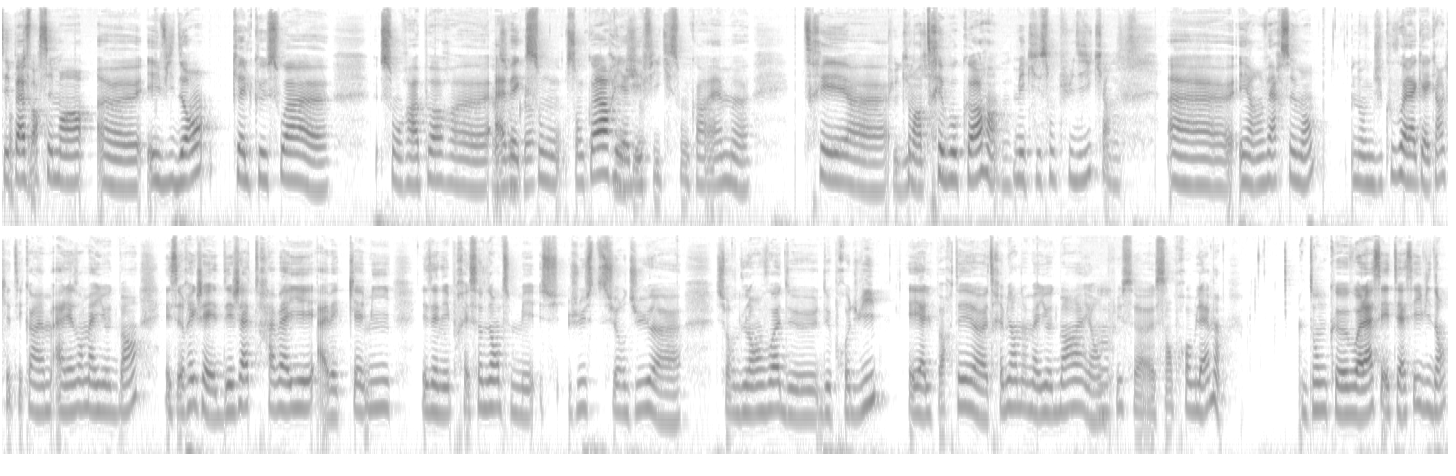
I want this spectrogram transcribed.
c'est pas forcément euh, évident, quel que soit euh, son rapport euh, avec son, son, corps. Il y a des filles qui sont quand même très, qui ont un très beau corps, mm. mais qui sont pudiques, mm. et inversement. Donc du coup, voilà quelqu'un qui était quand même à l'aise en maillot de bain. Et c'est vrai que j'avais déjà travaillé avec Camille les années précédentes, mais juste sur, du, sur de l'envoi de, de, produits. Et elle portait très bien nos maillots de bain et en mm. plus sans problème. Donc euh, voilà, ça a été assez évident.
